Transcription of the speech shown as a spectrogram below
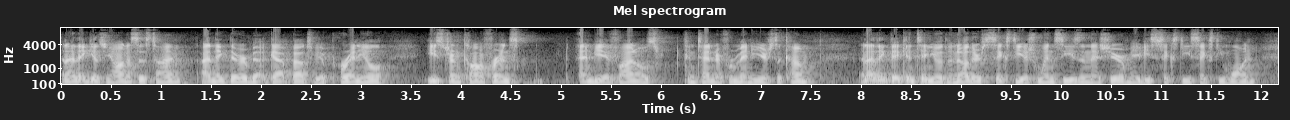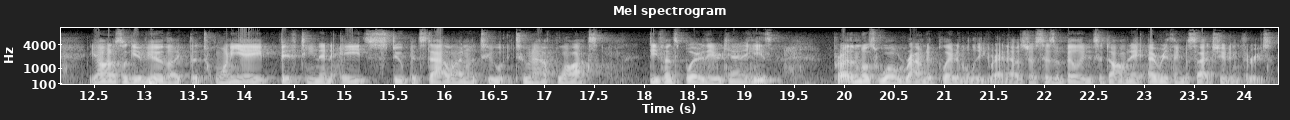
and I think it's Giannis's time. I think they're about, about to be a perennial Eastern Conference NBA Finals contender for many years to come. And I think they continue with another 60-ish win season this year, maybe 60, 61. Giannis will give you like the 28, 15, and 8 stupid stat line with two two and a half blocks. Defensive player of the year candidate. He's probably the most well-rounded player in the league right now. It's just his ability to dominate everything besides shooting threes.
